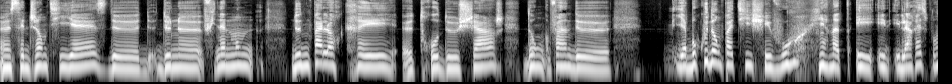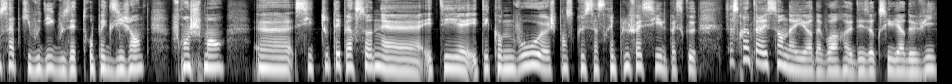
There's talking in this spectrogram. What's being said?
euh, cette gentillesse de, de, de ne finalement de ne pas leur créer euh, trop de charges. Donc, enfin, de il y a beaucoup d'empathie chez vous. Il y en a et, la responsable qui vous dit que vous êtes trop exigeante. Franchement, euh, si toutes les personnes euh, étaient étaient comme vous, euh, je pense que ça serait plus facile parce que ça serait intéressant d'ailleurs d'avoir des auxiliaires de vie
